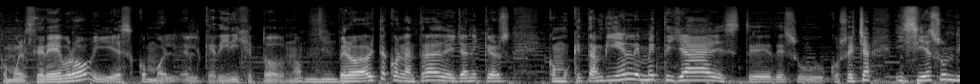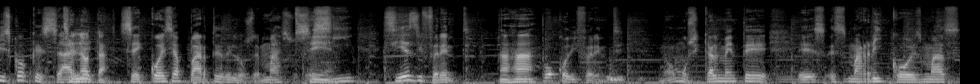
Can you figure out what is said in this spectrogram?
como el cerebro y es como el, el que dirige todo, ¿no? Pero ahorita con la entrada de Johnny Kers, como que también le mete ya este de su cosecha. Y si es un disco que sale, nota. se cuece aparte de los demás. O sea, Sí. sí, sí es diferente Ajá. un poco diferente, ¿no? Musicalmente es, es más rico, es más...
